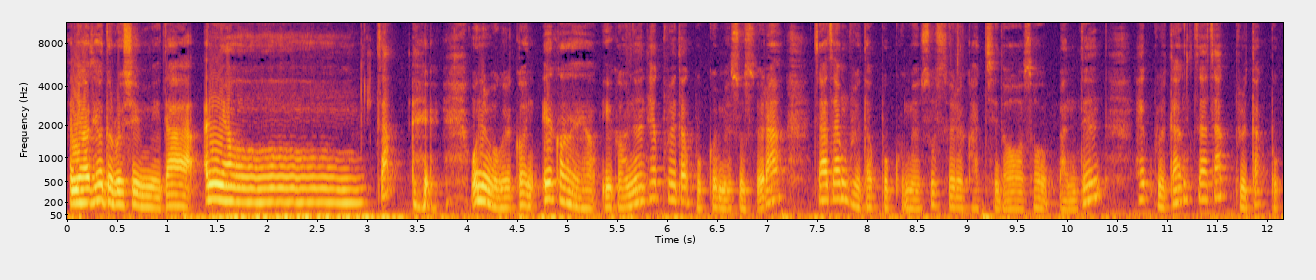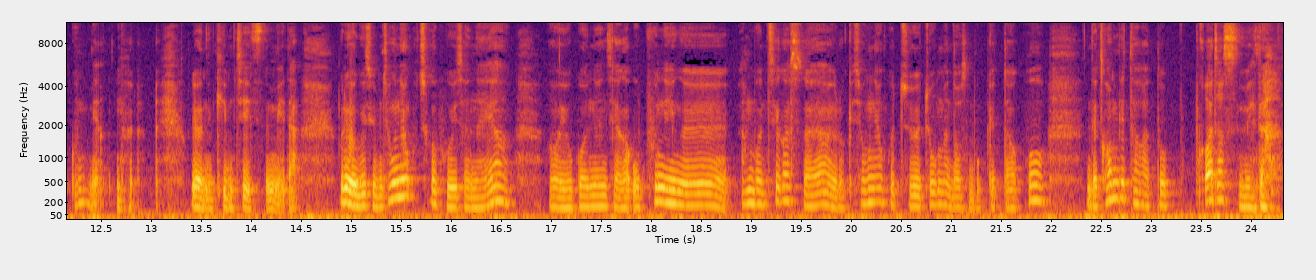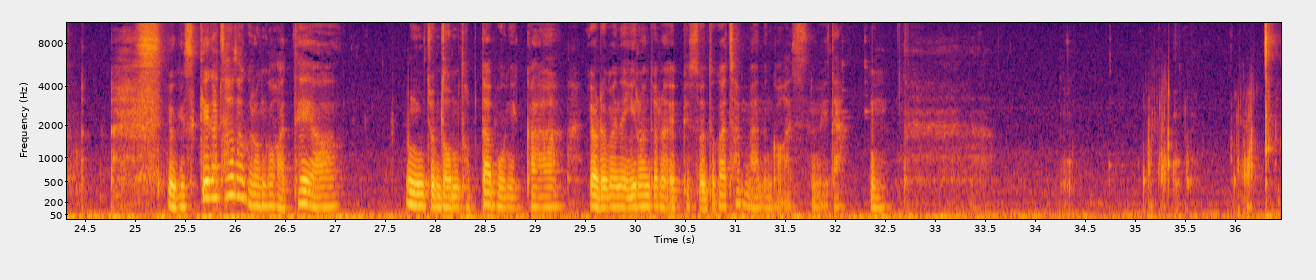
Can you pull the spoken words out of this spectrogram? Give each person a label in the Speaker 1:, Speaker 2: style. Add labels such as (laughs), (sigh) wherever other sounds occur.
Speaker 1: 안녕하세요 도로시입니다. 안녕. 짝 (laughs) 오늘 먹을 건 이거예요. 이거는 핵불닭 볶음면 소스랑 짜장 불닭 볶음면 소스를 같이 넣어서 만든 핵불닭 짜장 불닭 볶음면. (laughs) 그리고 김치 있습니다. 그리고 여기 지금 청양고추가 보이잖아요. 어, 요거는 제가 오프닝을 한번 찍었어요. 이렇게 청양고추 조금만 넣어서 먹겠다고. 근데 컴퓨터가 또 꺼졌습니다. (laughs) 여기 습기가 차서 그런 것 같아요 음, 좀 너무 덥다 보니까 여름에는 이런저런 에피소드가 참 많은 것 같습니다. 음.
